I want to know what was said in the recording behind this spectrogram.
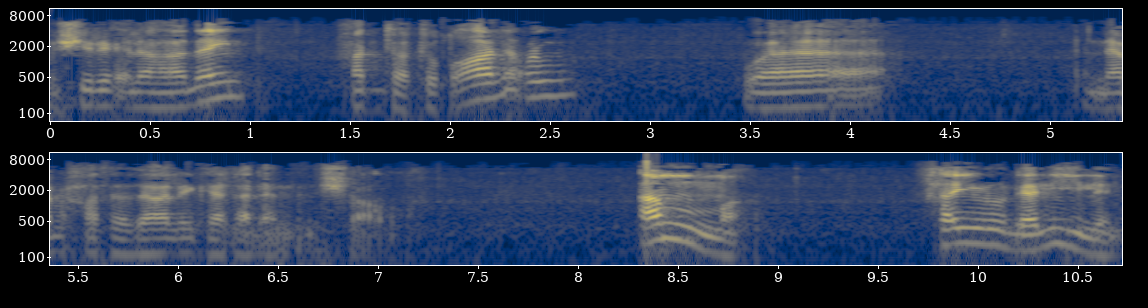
أشير إلى هذين حتى تطالعوا ونبحث ذلك غدا إن شاء الله. أما خير دليل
